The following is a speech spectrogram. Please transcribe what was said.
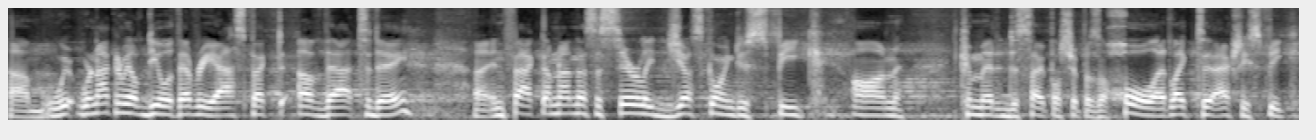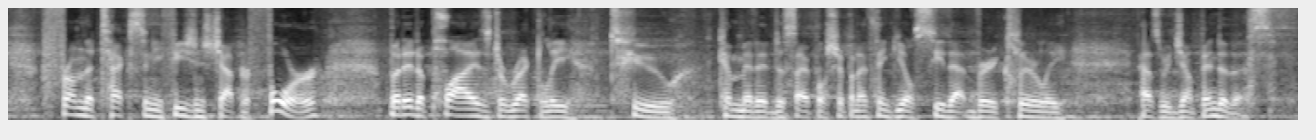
Um, we're not going to be able to deal with every aspect of that today. Uh, in fact, I'm not necessarily just going to speak on committed discipleship as a whole. I'd like to actually speak from the text in Ephesians chapter 4, but it applies directly to committed discipleship, and I think you'll see that very clearly as we jump into this.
